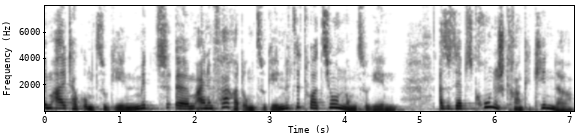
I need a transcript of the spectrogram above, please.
im Alltag umzugehen, mit ähm, einem Fahrrad umzugehen, mit Situationen umzugehen. Also selbst chronisch kranke Kinder.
